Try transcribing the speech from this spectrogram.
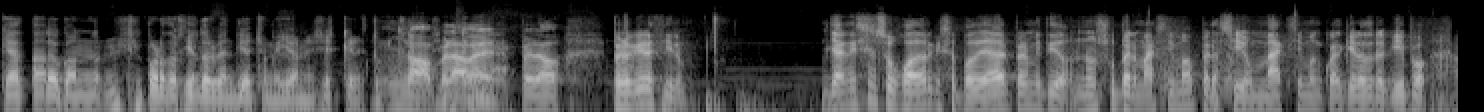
Que has dado con, por 228 millones, si es que eres tú. No, pero a ver, pero, pero quiero decir, Giannis es un jugador que se podría haber permitido, no un super máximo, pero sí un máximo en cualquier otro equipo. Ah.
